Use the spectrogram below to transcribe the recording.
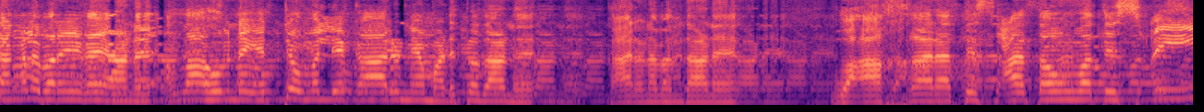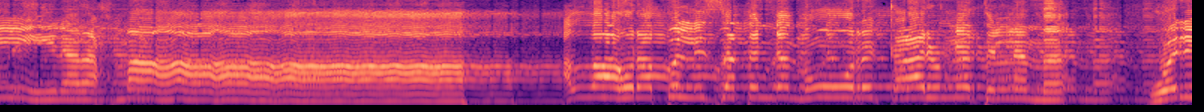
തങ്ങൾ പറയുകയാണ് അള്ളാഹുവിന്റെ ഏറ്റവും വലിയ കാരുണ്യം അടുത്തതാണ്. കാരണം എന്താണ്? റഹ്മാ. അള്ളാഹു റബ്ബുൽ ഇസ്സത്തിന്റെ നൂറ് കാരുണ്യത്തിൽ നിന്ന് ഒരു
